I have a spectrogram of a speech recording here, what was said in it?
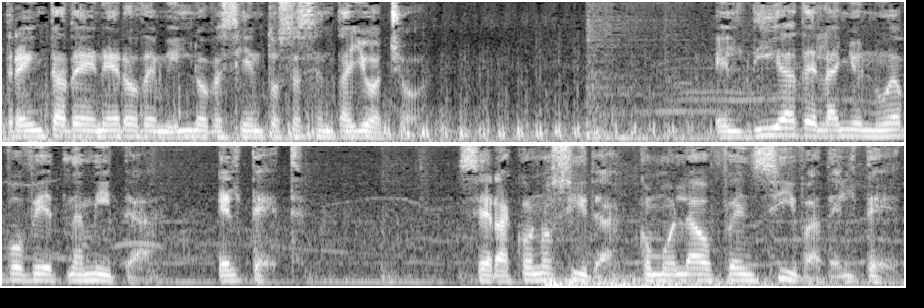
30 de enero de 1968, el día del Año Nuevo Vietnamita, el Tet. Será conocida como la Ofensiva del Tet.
